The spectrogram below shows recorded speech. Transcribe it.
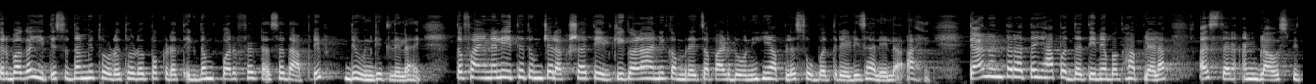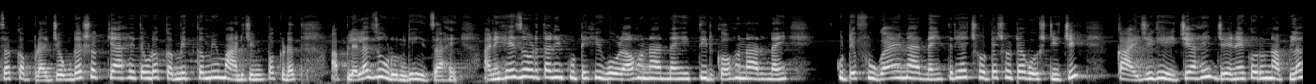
तर बघा इथे सुद्धा मी थोडं थोडं पकडत एकदम परफेक्ट असं दापटीप देऊन घेतलेलं आहे. तर फायनली इथे तुमच्या लक्षात येईल की गळा आणि कमरेचा पाठ दोन्हीही आपल्यासोबत रेडी झालेला आहे. त्यानंतर आता ह्या पद्धतीने बघा आपल्याला अस्तर आणि ब्लाऊज पीचा कपडा जेवढं शक्य आहे तेवढं कमीत कमी मार्जिन पकडत आपल्याला जोडून घ्यायचं आहे. आणि हे जोडताना कुठेही गोळा होणार नाही तिरकं होणार नाही कुठे फुगा येणार नाही तर ह्या छोट्या छोट्या गोष्टीची काळजी घ्यायची आहे. जेणेकरून आपला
